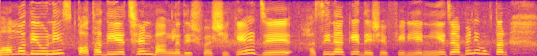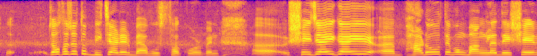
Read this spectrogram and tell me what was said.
মোহাম্মদ ইউনিস কথা দিয়েছেন বাংলাদেশবাসীকে যে হাসিনাকে দেশে ফিরিয়ে নিয়ে যাবেন এবং তার যথাযথ বিচারের ব্যবস্থা করবেন। সেই জায়গায় ভারত এবং বাংলাদেশের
